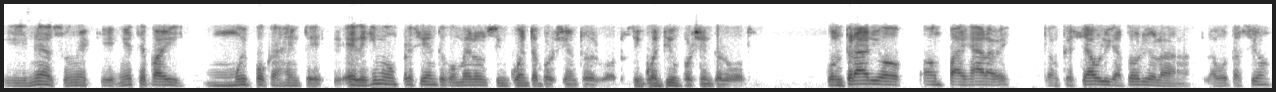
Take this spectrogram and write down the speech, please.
y Nelson, es que en este país muy poca gente, elegimos un presidente con menos de un 50% del voto, 51% del voto. Contrario a un país árabe, que aunque sea obligatorio la, la votación,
